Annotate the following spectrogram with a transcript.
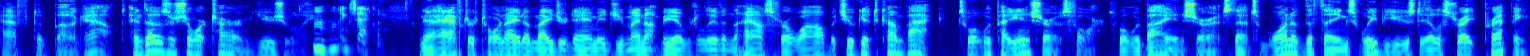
have to bug out. And those are short term usually. Hmm exactly. Now, after a tornado, major damage, you may not be able to live in the house for a while, but you'll get to come back. It's what we pay insurance for. It's what we buy insurance. That's one of the things we've used to illustrate prepping.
